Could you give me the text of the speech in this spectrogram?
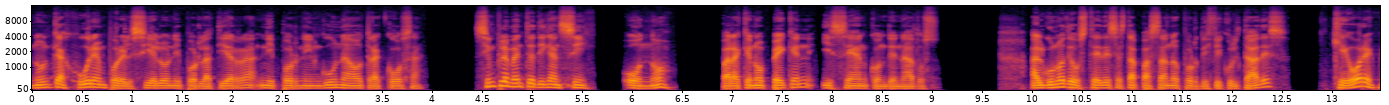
nunca juren por el cielo, ni por la tierra, ni por ninguna otra cosa. Simplemente digan sí o no, para que no pequen y sean condenados. ¿Alguno de ustedes está pasando por dificultades? Que ore.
